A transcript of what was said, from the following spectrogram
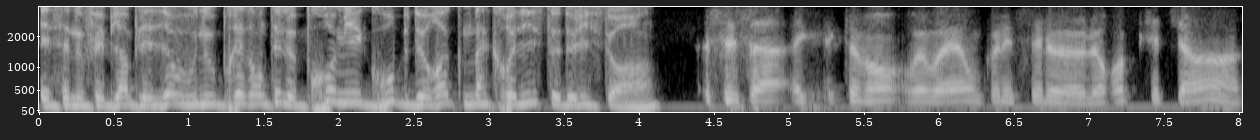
Et ça nous fait bien plaisir. Vous nous présentez le premier groupe de rock macroniste de l'histoire. hein. C'est ça, exactement. Ouais, ouais, on connaissait le, le rock chrétien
